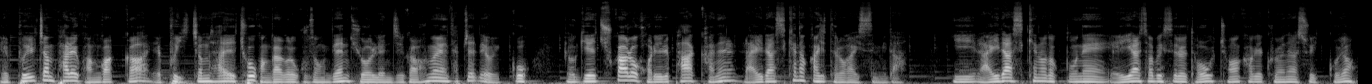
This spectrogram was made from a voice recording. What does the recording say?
f1.8의 광각과 f2.4의 초광각으로 구성된 듀얼 렌즈가 후면에 탑재되어 있고 여기에 추가로 거리를 파악하는 라이다 스캐너까지 들어가 있습니다. 이 라이다 스캐너 덕분에 AR 서비스를 더욱 정확하게 구현할 수 있고요.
